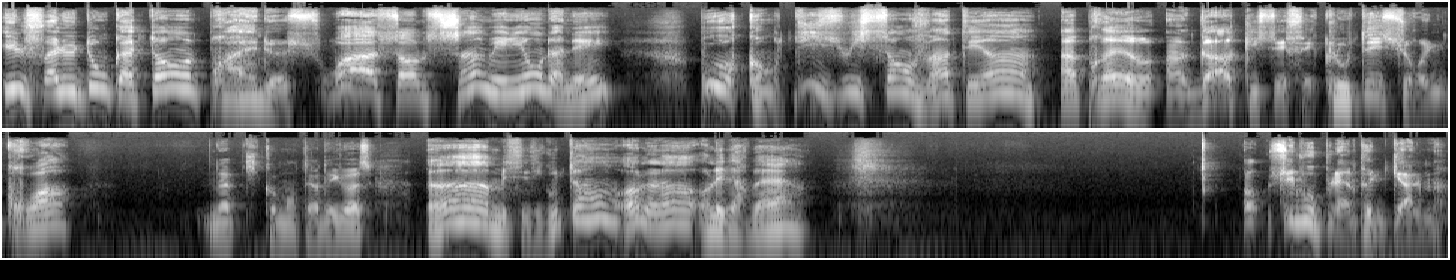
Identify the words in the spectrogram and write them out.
Il fallut donc attendre près de 65 millions d'années pour qu'en 1821, après euh, un gars qui s'est fait clouter sur une croix, un petit commentaire des gosses, ah, mais c'est dégoûtant, oh là là, oh les berbères. Oh, S'il vous plaît, un peu de calme.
